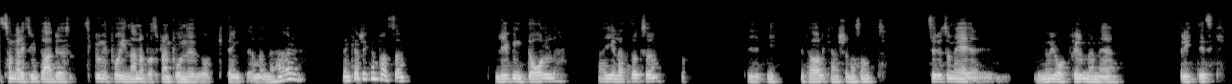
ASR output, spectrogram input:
som jag liksom inte hade sprungit på innan och bara sprang på nu och tänkte men den här den kanske kan passa. Living Doll har jag gillat också. Tidigt 90-tal kanske något sånt. Ser ut som en New York-film men är brittisk.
